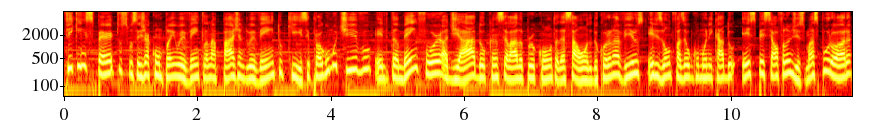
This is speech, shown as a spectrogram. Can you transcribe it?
fiquem espertos, vocês já acompanham o evento lá na página do evento, que se por algum motivo ele também for adiado ou cancelado por conta dessa onda do coronavírus, eles vão fazer um comunicado especial falando disso. Mas por hora,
